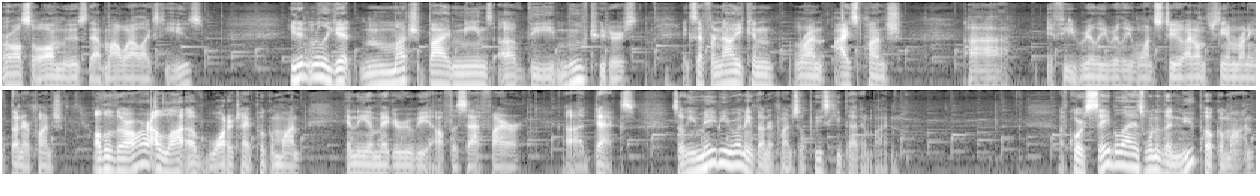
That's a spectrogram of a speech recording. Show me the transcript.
are also all moves that Mawile likes to use. He didn't really get much by means of the move tutors, except for now you can run Ice Punch uh, if he really, really wants to. I don't see him running Thunder Punch. Although there are a lot of Water-type Pokemon in the Omega Ruby Alpha Sapphire uh, decks. So he may be running Thunder Punch, so please keep that in mind. Of course, Sableye is one of the new Pokemon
